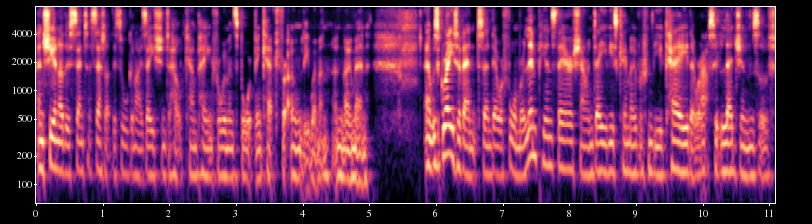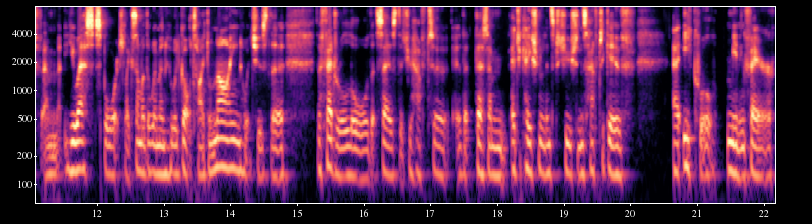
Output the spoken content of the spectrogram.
and she and others sent, set up this organisation to help campaign for women's sport being kept for only women and no men. And it was a great event, and there were former Olympians there. Sharron Davies came over from the UK. There were absolute legends of um, US sport, like some of the women who had got Title IX, which is the the federal law that says that you have to that that um, educational institutions have to give uh, equal, meaning fair,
